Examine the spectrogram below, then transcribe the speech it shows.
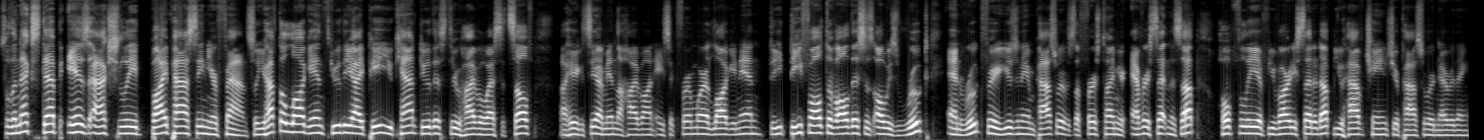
So the next step is actually bypassing your fan. So you have to log in through the IP. You can't do this through HiveOS itself. Uh, here you can see I'm in the Hiveon ASIC firmware logging in. The default of all this is always root and root for your username and password if it's the first time you're ever setting this up. Hopefully, if you've already set it up, you have changed your password and everything,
